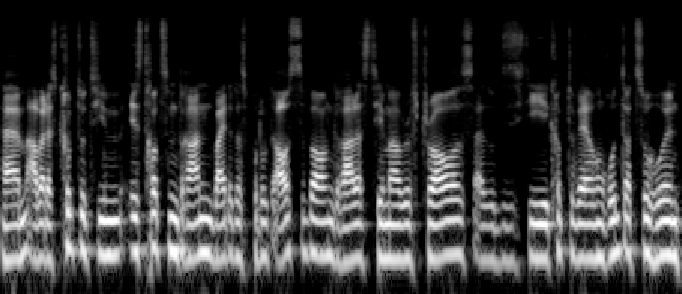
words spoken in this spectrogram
Ähm, aber das Krypto-Team ist trotzdem dran, weiter das Produkt auszubauen, gerade das Thema Withdrawals, also die, sich die Kryptowährung runterzuholen,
